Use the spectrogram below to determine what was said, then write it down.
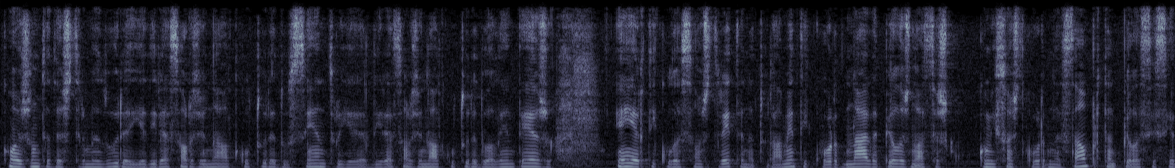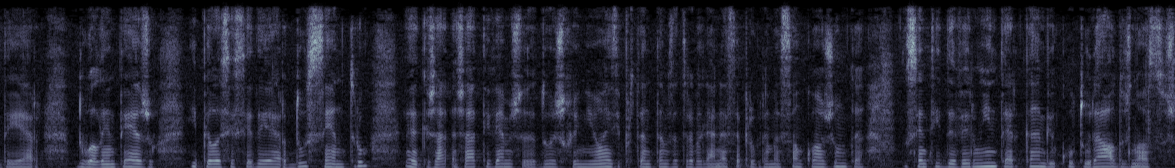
com a Junta da Extremadura e a Direção Regional de Cultura do Centro e a Direção Regional de Cultura do Alentejo em articulação estreita, naturalmente, e coordenada pelas nossas comissões de coordenação, portanto, pela CCDR do Alentejo e pela CCDR do Centro, eh, que já, já tivemos eh, duas reuniões e, portanto, estamos a trabalhar nessa programação conjunta no sentido de haver um intercâmbio cultural dos nossos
